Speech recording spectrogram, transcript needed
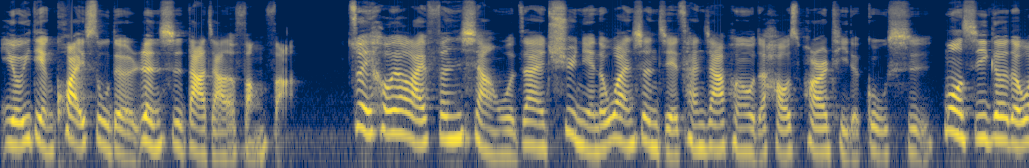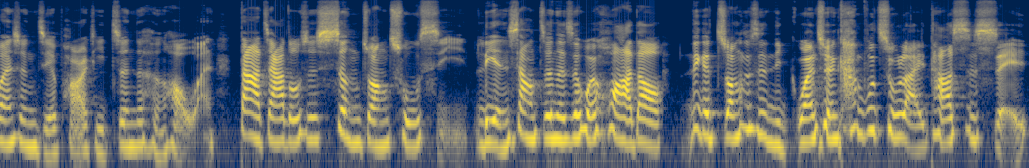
有一点快速的认识大家的方法。最后要来分享我在去年的万圣节参加朋友的 house party 的故事。墨西哥的万圣节 party 真的很好玩，大家都是盛装出席，脸上真的是会画到那个妆，就是你完全看不出来他是谁。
